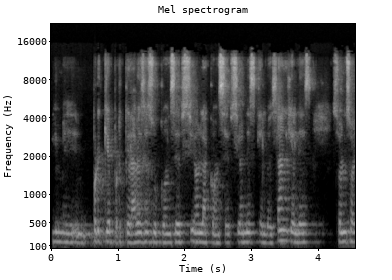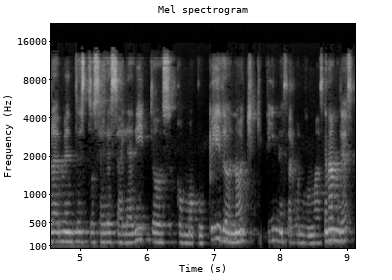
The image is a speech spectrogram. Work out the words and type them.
Y me, ¿Por qué? Porque a veces su concepción, la concepción es que los ángeles son solamente estos seres aliaditos, como Cupido, ¿no? Chiquitines, algunos más grandes,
